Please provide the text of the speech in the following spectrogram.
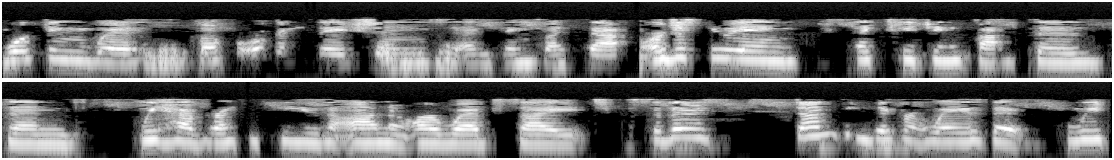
working with local and things like that, or just doing like teaching classes and we have recipes on our website. So there's done some different ways that we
